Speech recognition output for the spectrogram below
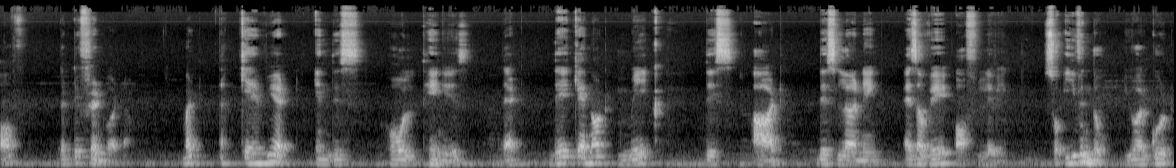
of the different Varna. But the caveat in this whole thing is that they cannot make this art, this learning as a way of living. So even though you are good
